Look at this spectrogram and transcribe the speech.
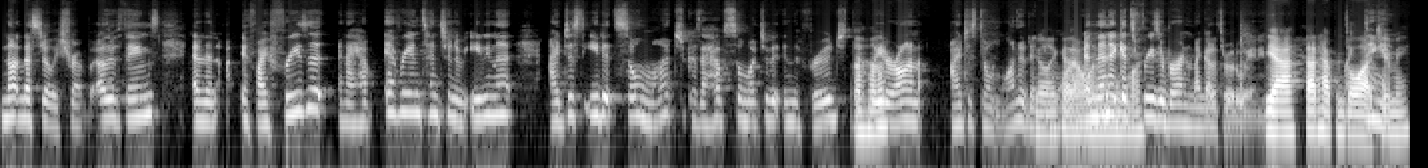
not necessarily shrimp, but other things. And then if I freeze it and I have every intention of eating it, I just eat it so much because I have so much of it in the fridge that Uh-huh. later on I just don't want it You're anymore. like, "I don't and then it it gets freezer burn and I got to throw it away anyway. Yeah, that happens a lot to it. me.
